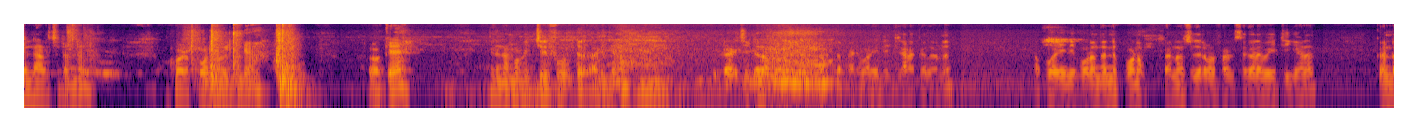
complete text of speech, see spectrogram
എല്ലാം അടച്ചിട്ടുണ്ട്. കുഴപ്പമൊന്നുമില്ല. ഓക്കെ ഇനി നമുക്ക് ഇച്ചിരി ഫുഡ് അടിക്കണം. ഫുഡ് അടിച്ചിട്ട് നമ്മൾ നമ്മുടെ പരിപാടിയിലേക്ക് കിടക്കുന്നതാണ്. അപ്പോൾ ഇനി പോകണം തന്നെ പോകണം കാരണം വെച്ചാൽ നമ്മുടെ ഫ്രണ്ട്സൊക്കെ വെയിറ്റിംഗ് ആണ്. കണ്ട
